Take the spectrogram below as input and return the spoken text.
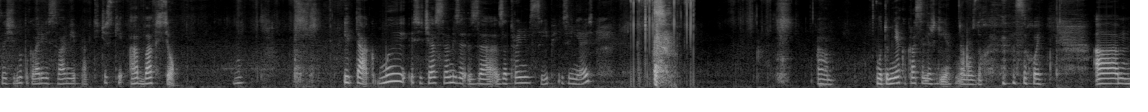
значит, мы поговорили с вами практически обо всем. Итак, мы сейчас с вами за, за, затронем сыпь, извиняюсь. А, вот у меня как раз аллергия на воздух сухой. А,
